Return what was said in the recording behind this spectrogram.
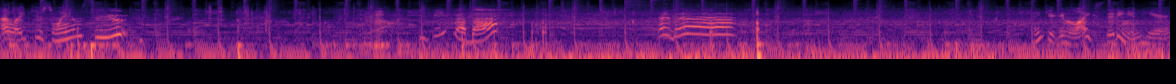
I like your swimsuit. Think, Baba? Baba! I think you're gonna like sitting in here.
